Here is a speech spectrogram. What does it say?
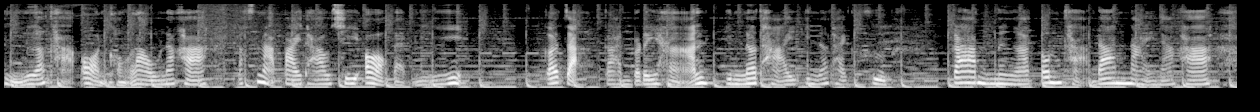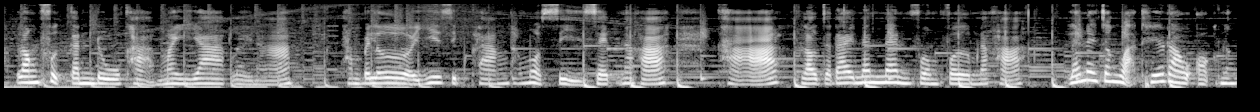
ถึงเนื้อขาอ่อนของเรานะคะ ลักษณะปลายเท้าชี้ออกแบบนี้ ก็จะการบริหารอินเนอร์ไทอินเนอร์ไทก็คือ กล้ามเนื้อต้นขาด้านในนะคะ ลองฝึกกันดูค่ะไม่ยากเลยนะทำไปเลย 20 ครั้งทั้งหมด 4 เซตนะคะ ขาเราจะได้แน่น ๆ เฟิร์ม ๆ นะคะ และในจังหวะที่เราออกกำลัง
